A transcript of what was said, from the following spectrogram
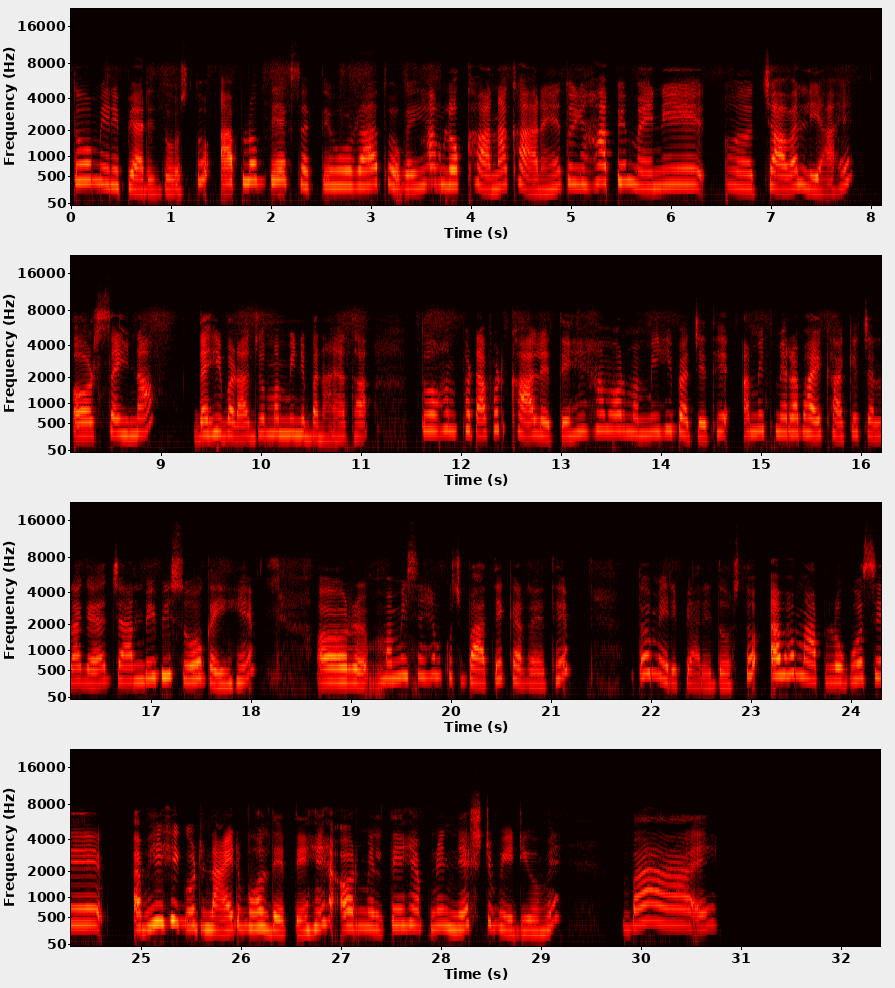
तो मेरे प्यारे दोस्तों आप लोग देख सकते हो रात हो गई हम लोग खाना खा रहे हैं तो यहाँ पे मैंने चावल लिया है और सैना दही बड़ा जो मम्मी ने बनाया था। तो हम फटाफट खा लेते हैं। हम और मम्मी ही बचे थे। अमित मेरा भाई खा के चला गया। जानवी भी सो गई हैं और मम्मी से हम कुछ बातें कर रहे थे। तो मेरे प्यारे दोस्तों, अब हम आप लोगों से अभी ही गुड नाइट बोल देते हैं और मिलते हैं अपने नेक्स्ट वीडियो में। बाय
